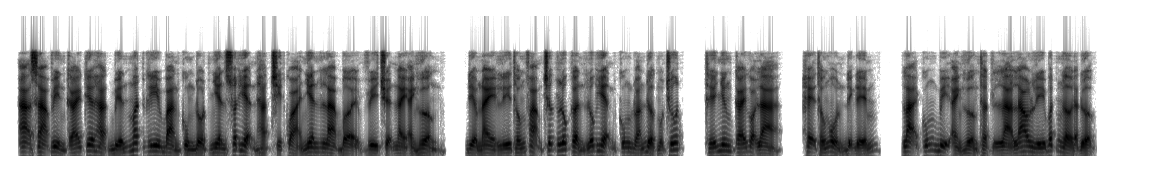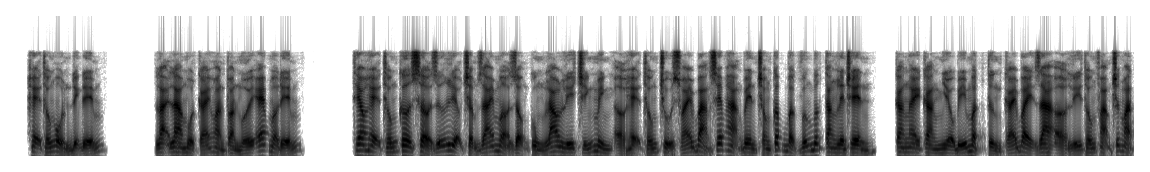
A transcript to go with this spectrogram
Ạ à, xạ vìn cái kia hạt biến mất ghi bàn cùng đột nhiên xuất hiện hạt chỉ quả nhiên là bởi vì chuyện này ảnh hưởng. Điểm này lý thống phạm trước lúc cần lúc hiện cũng đoán được một chút thế nhưng cái gọi là hệ thống ổn định đếm lại cũng bị ảnh hưởng thật là lao lý bất ngờ đạt được. Hệ thống ổn định đếm lại là một cái hoàn toàn mới ép mở đếm theo hệ thống cơ sở dữ liệu chậm rãi mở rộng cùng lao lý chính mình ở hệ thống chủ xoáy bảng xếp hạng bên trong cấp bậc vững bước tăng lên trên, càng ngày càng nhiều bí mật từng cái bày ra ở lý thống phạm trước mặt.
